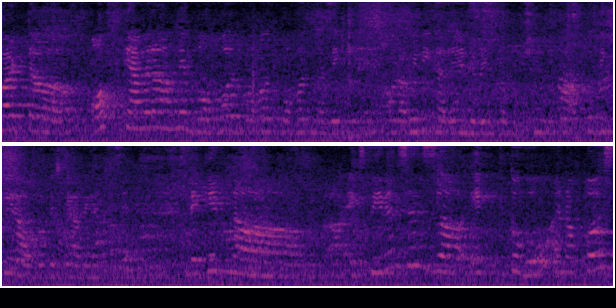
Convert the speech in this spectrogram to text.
but off camera हमने बहुत बहुत बहुत मज़े किए हैं और अभी भी कर रहे हैं ड्यूरिंग प्रमोशन तो आपको दिख ही रहा होगा पिछले आधे घंटे से। लेकिन एक्सपीरियंसेस एक तो वो and of course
